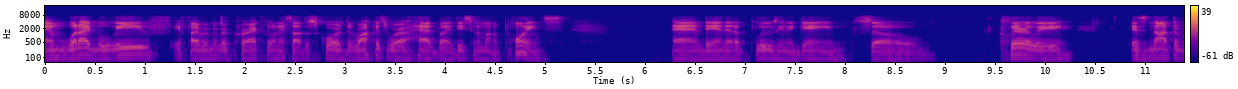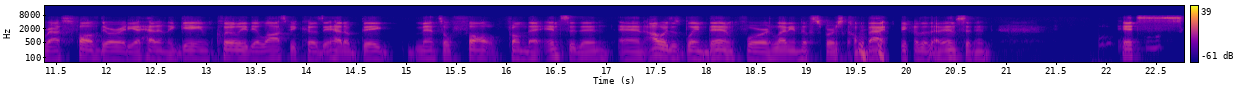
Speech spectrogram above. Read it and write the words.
And what I believe, if I remember correctly, when I saw the score, the Rockets were ahead by a decent amount of points, and they ended up losing the game. So clearly, it's not the refs' fault if they're already ahead in the game. Clearly, they lost because they had a big mental fault from that incident, and I would just blame them for letting the Spurs come back because of that incident. It's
